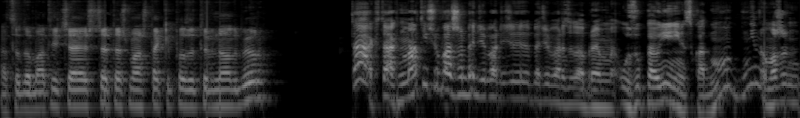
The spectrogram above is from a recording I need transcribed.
A co do Maticia jeszcze też masz taki pozytywny odbiór? Tak, tak. Matic uważam będzie, bardziej, będzie bardzo dobrym uzupełnieniem składu. Nie no, może,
